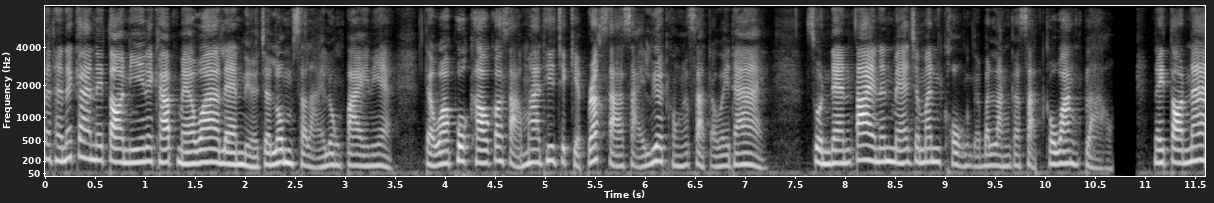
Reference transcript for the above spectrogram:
สถานการณ์ในตอนนี้นะครับแม้ว่าแลนเหนือจะล่มสลายลงไปเนี่ยแต่ว่าพวกเขาก็สามารถที่จะเก็บรักษาสายเลือดของกษัตริย์เอาไว้ได้ ส่วนแดนใต้นั้นแม้จะมั่นคง แต่บัลลังก์กษัตริย์ก็ว่างเปล่า ในตอนหน้า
